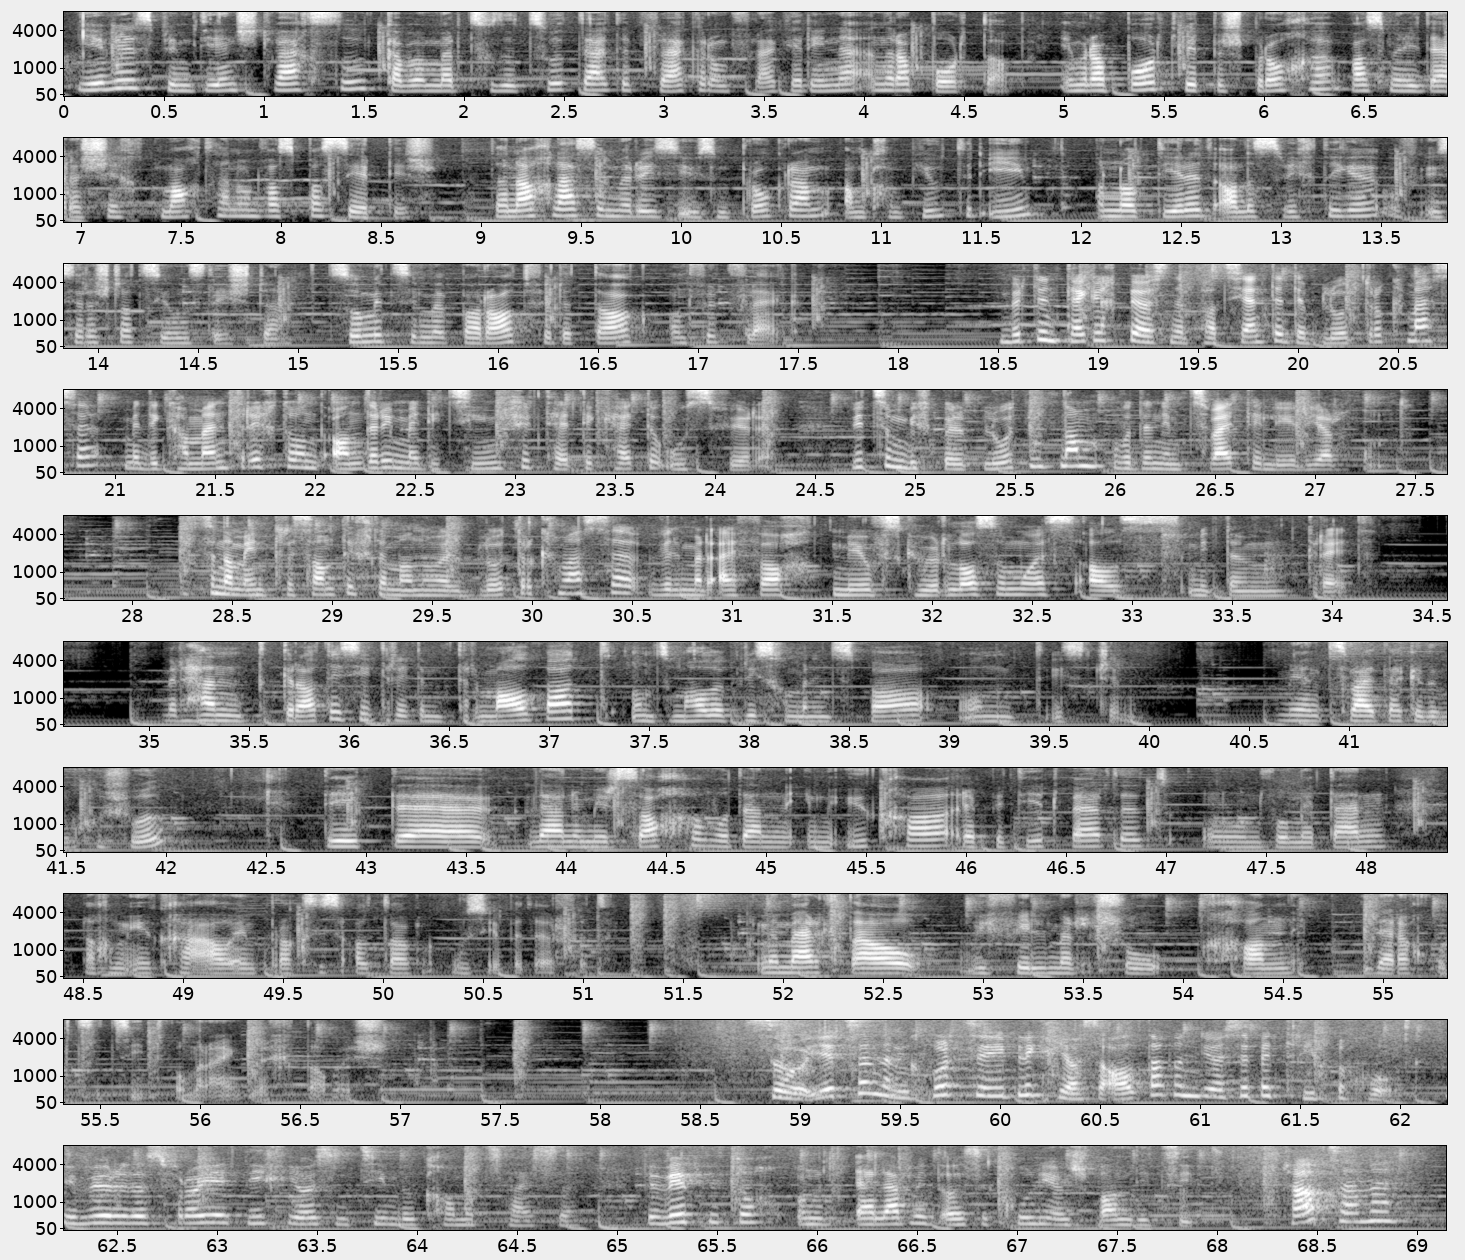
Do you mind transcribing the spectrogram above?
Jeweils beim Dienstwechsel geben wir zu den zuteilten Pfleger und Pflegerinnen einen Rapport ab. Im Rapport wird besprochen, was wir in dieser Schicht gemacht haben und was passiert ist. Danach lesen wir uns in unserem Programm am Computer ein und notieren alles Wichtige auf unserer Stationsliste. Somit sind wir parat für den Tag und für die Pflege. Wir messen täglich bei unseren Patienten den Blutdruck, messen, Medikamente richten und andere medizinische Tätigkeiten ausführen, wie zum Beispiel Blutentnahme, die dann im zweiten Lehrjahr kommt. Finde am interessantesten manuell Blutdruck messen, weil man einfach mehr aufs Gehör hören muss als mit dem Gerät. Wir haben gratis Eintritt im Thermalbad und zum halben Preis kommen wir ins Spa und ins Gym. Wir haben zwei Tage in der Woche Schule. Dort äh, lernen wir Sachen, die dann im UK repetiert werden und wo wir dann nach dem UK auch im Praxisalltag ausüben dürfen. Man merkt auch, wie viel man schon kann in dieser kurzen Zeit, wo man eigentlich da ist. So, jetzt haben wir einen kurzen Einblick in unseren Alltag und in unseren Betrieb bekommen. Wir würden uns freuen, dich in unserem Team willkommen zu heißen. Bewirb dich doch und erlebe mit uns eine coole und spannende Zeit. Ciao zusammen!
